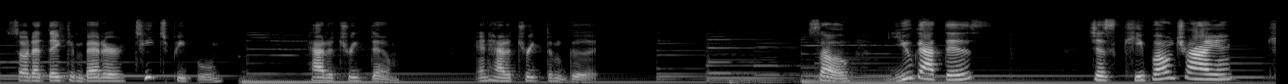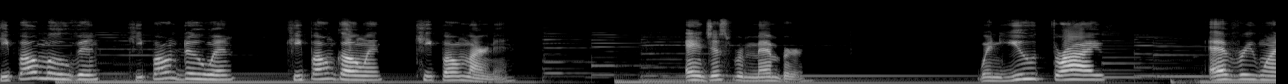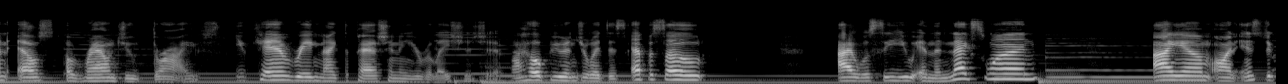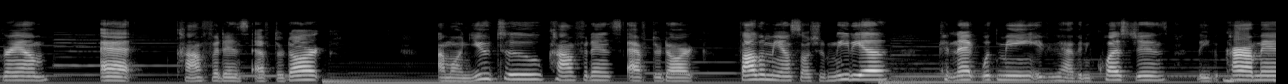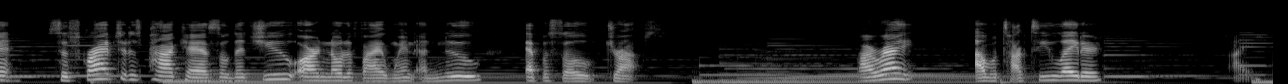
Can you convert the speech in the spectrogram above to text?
So that they can better teach people how to treat them and how to treat them good. So, you got this. Just keep on trying, keep on moving, keep on doing, keep on going, keep on learning. And just remember when you thrive, everyone else around you thrives. You can reignite the passion in your relationship. I hope you enjoyed this episode. I will see you in the next one. I am on Instagram at Confidence After Dark. I'm on YouTube, Confidence After Dark. Follow me on social media Connect with me if you have any questions, leave a comment, subscribe to this podcast so that you are notified when a new episode drops. All right. I will talk to you later. Bye.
